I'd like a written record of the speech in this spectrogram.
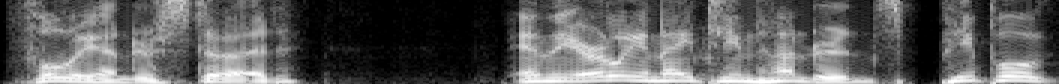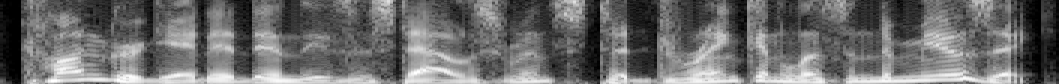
fully understood. In the early 1900s, people congregated in these establishments to drink and listen to music.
